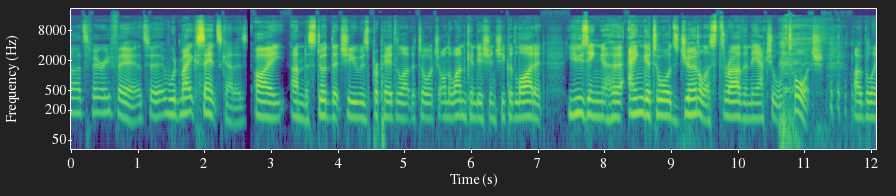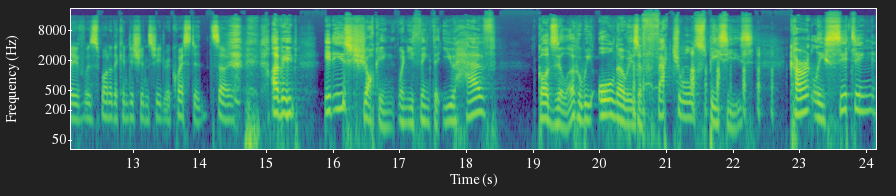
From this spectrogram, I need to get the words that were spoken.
Oh, it's very fair. It's, uh, it would make sense, Cutters. I understood that she was prepared to light the torch on the one condition she could light it using her anger towards journalists rather than the actual torch, I believe was one of the conditions she'd requested. So, I mean, it is shocking when you think that you have Godzilla, who we all know is a factual species, currently sitting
